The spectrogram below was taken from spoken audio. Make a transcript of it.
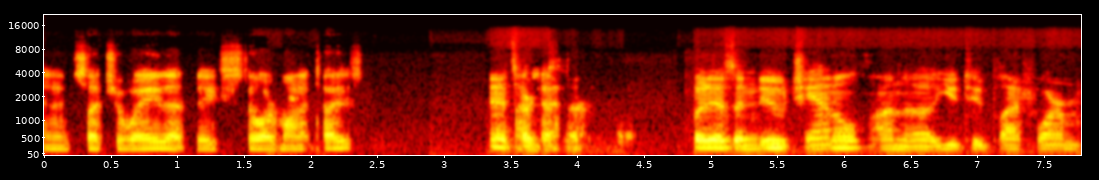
and in such a way that they still are monetized. Yeah, it's hard to Okay. tell. But as a new channel on the YouTube platform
